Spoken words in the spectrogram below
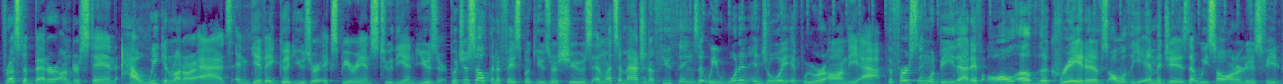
for us to better understand how we can run our ads and give a good user experience to the end user. Put yourself in a Facebook user's shoes and let's imagine a few things that we wouldn't enjoy if we were on the app. The first thing would be that if all of the creatives, all of the images that we saw on our newsfeed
